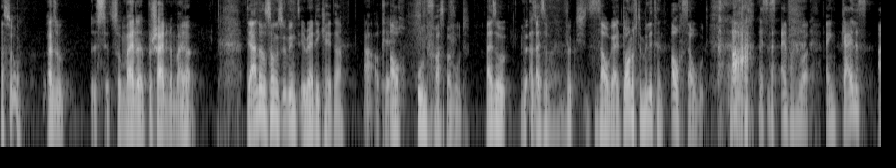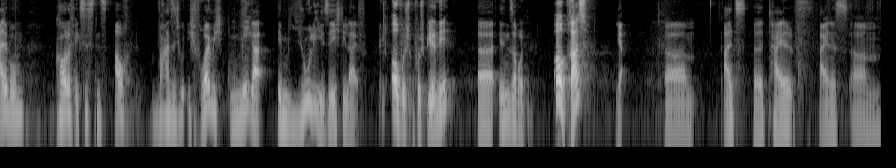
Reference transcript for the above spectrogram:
Ach so. Also ist jetzt so meine bescheidene Meinung. Ja. Der andere Song ist übrigens Eradicator. Ah, okay. Auch unfassbar gut. Also, Also- also, wirklich saugeil. Dawn of the Militant, auch saugut. Ach, es ist einfach nur ein geiles Album. Call of Existence, auch wahnsinnig gut. Ich freue mich mega. Im Juli sehe ich die live. Oh, wo, wo spielen die? Äh, in Saarbrücken. Oh, krass. Ja. Ähm, als äh, Teil eines, ähm,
